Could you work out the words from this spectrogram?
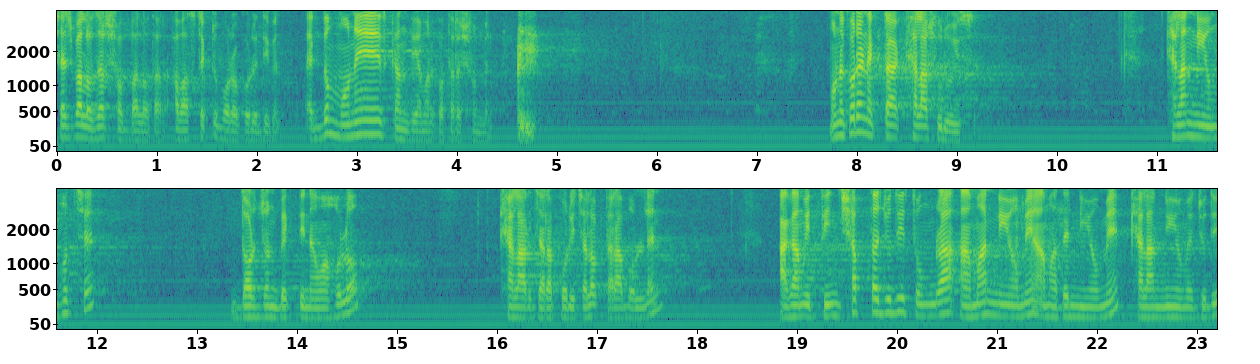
শেষ ভালো যার সব ভালো তার আওয়াজটা একটু বড় করে দিবেন। একদম মনের কান দিয়ে আমার কথাটা শুনবেন। মনে করেন একটা খেলা শুরু হয়েছে খেলার নিয়ম হচ্ছে, দশজন ব্যক্তি নেওয়া হলো। খেলার যারা পরিচালক, তারা বললেন, আগামী তিন সপ্তাহ যদি তোমরা আমার নিয়মে, আমাদের নিয়মে, খেলার নিয়মে যদি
